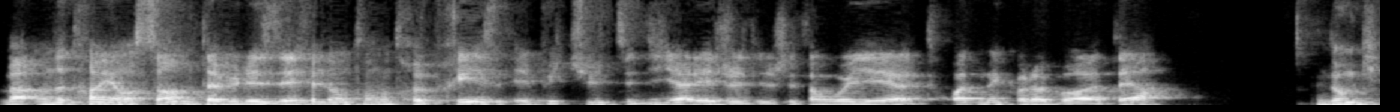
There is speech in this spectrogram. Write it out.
bah, on a travaillé ensemble, tu as vu les effets dans ton entreprise et puis tu t'es dit, allez, je, je vais t'envoyer trois de mes collaborateurs. Donc,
